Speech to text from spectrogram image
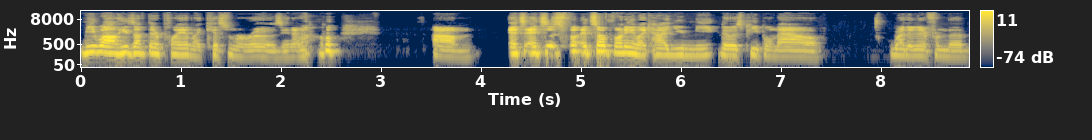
meanwhile he's up there playing like Kiss from a Rose, you know. um, it's it's just it's so funny like how you meet those people now, whether they're from the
